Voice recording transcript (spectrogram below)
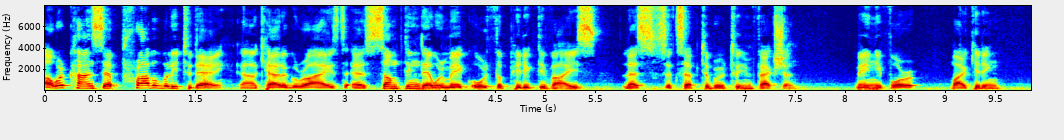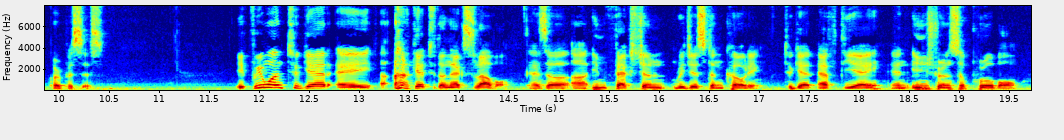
our concept probably today uh, categorized as something that will make orthopedic device less susceptible to infection, mainly for marketing purposes. If we want to get a get to the next level as a uh, infection resistant coating to get FDA and insurance approval,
